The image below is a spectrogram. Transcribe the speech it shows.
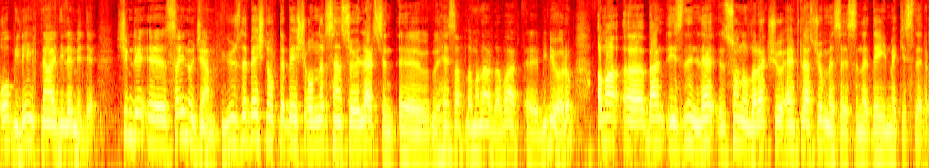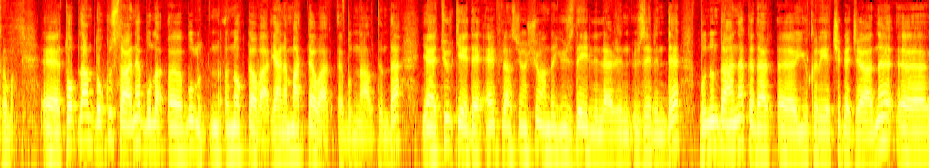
o bile ikna edilemedi. Şimdi e, Sayın Hocam yüzde 5.5 onları sen söylersin e, hesaplamalar da var e, biliyorum ama e, ben izninle son olarak şu enflasyon meselesine değinmek isterim. Tamam. E, toplam 9 tane bula, e, bulut nokta var. Yani madde var e, bunun altında. Yani Türkiye'de enflasyon şu anda %50'lerin üzerinde. Bunun daha ne kadar e, yukarıya çıkacağını e,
